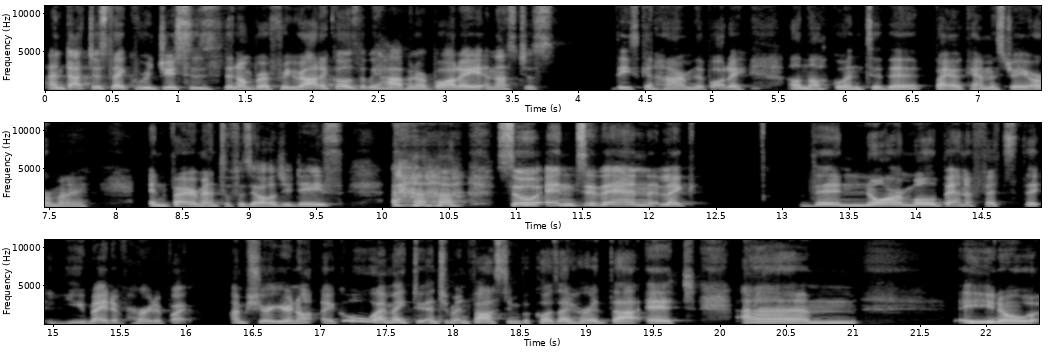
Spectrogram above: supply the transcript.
And that just like reduces the number of free radicals that we have in our body. And that's just these can harm the body. I'll not go into the biochemistry or my environmental physiology days. so into then like the normal benefits that you might have heard about. I'm sure you're not like, oh, I might do intermittent fasting because I heard that it um you know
